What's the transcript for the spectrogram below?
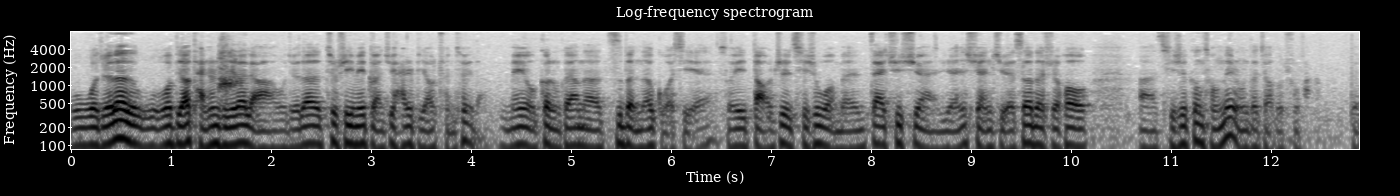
我我觉得我我比较坦诚直接的聊啊，我觉得就是因为短剧还是比较纯粹的，没有各种各样的资本的裹挟，所以导致其实我们在去选人选角色的时候，啊，其实更从内容的角度出发。对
